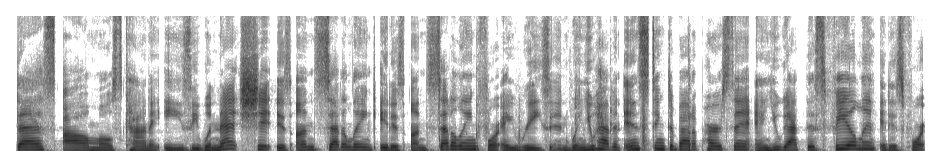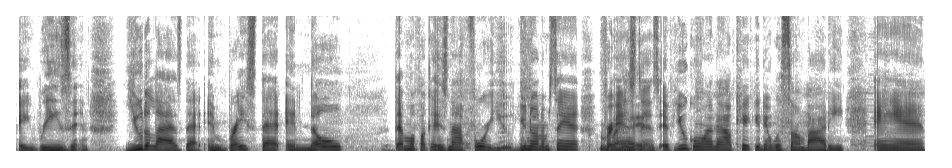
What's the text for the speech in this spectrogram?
that's almost kind of easy. When that shit is unsettling, it is unsettling for a reason. When you have an instinct about a person and you got this feeling, it is for a reason. Utilize that, embrace that, and know that motherfucker is not for you. You know what I'm saying? For Right. instance, if you going out kicking it with somebody and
